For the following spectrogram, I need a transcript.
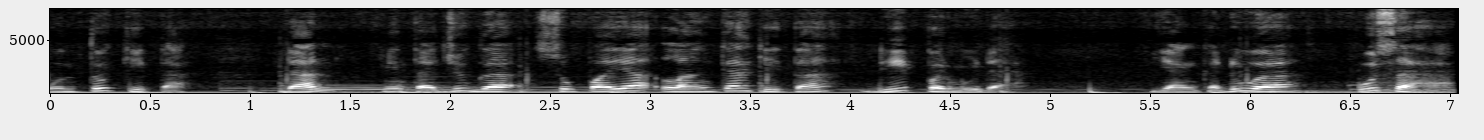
untuk kita. Dan minta juga supaya langkah kita dipermudah. Yang kedua, usaha.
